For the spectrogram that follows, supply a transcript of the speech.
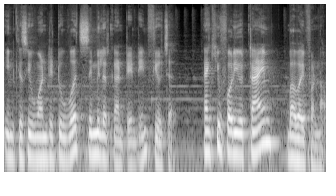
in case you wanted to watch similar content in future. Thank you for your time. Bye bye for now.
